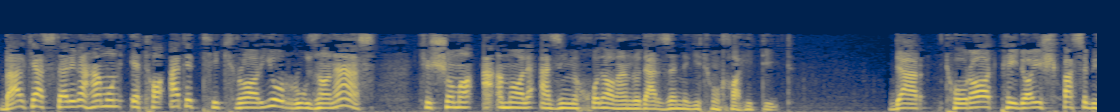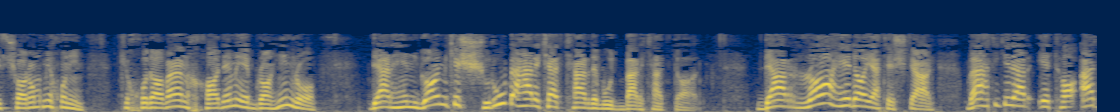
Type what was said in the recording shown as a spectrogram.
بلکه از طریق همون اطاعت تکراری و روزانه است که شما اعمال عظیم خداوند رو در زندگیتون خواهید دید. در تورات پیدایش فصل 24 می‌خونیم که خداوند خادم ابراهیم رو در هنگامی که شروع به حرکت کرده بود برکت داد. در راه هدایتش کرد. وقتی که در اطاعت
